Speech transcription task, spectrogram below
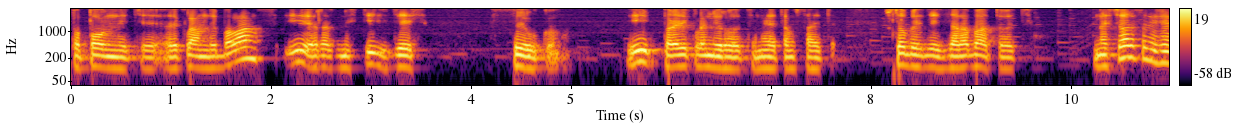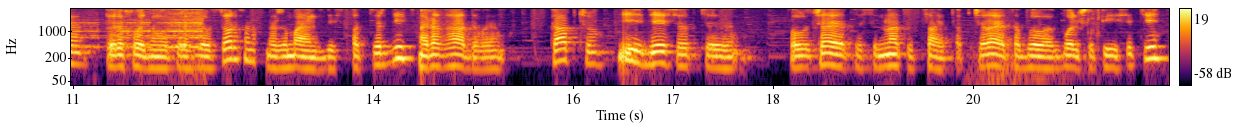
пополнить рекламный баланс и разместить здесь ссылку и прорекламироваться на этом сайте. Чтобы здесь зарабатывать на серфинге, переходим вот в раздел серфинг, нажимаем здесь подтвердить, разгадываем капчу и здесь вот э, получается 17 сайтов. Вчера это было больше 50.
